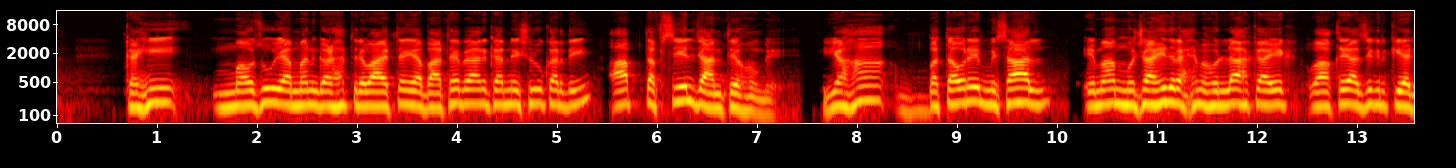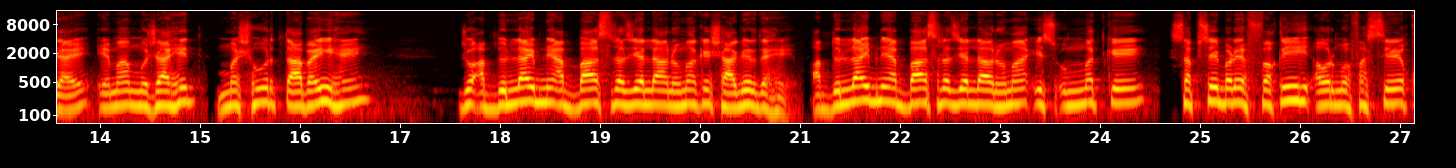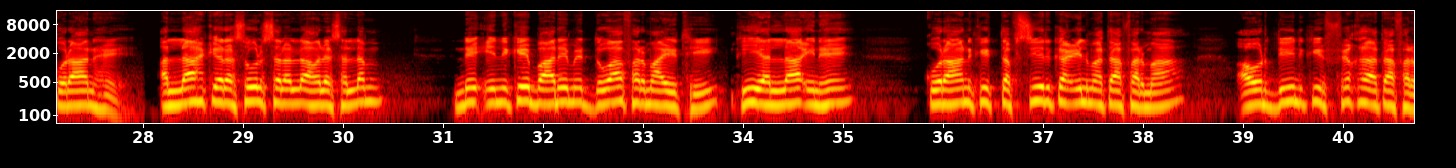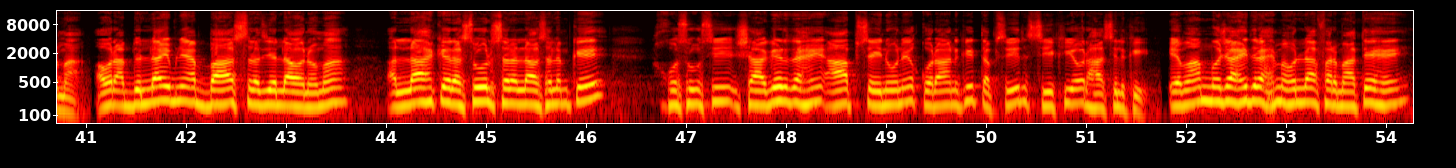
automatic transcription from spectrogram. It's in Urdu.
کہیں موضوع یا من گڑھت روایتیں یا باتیں بیان کرنی شروع کر دیں۔ آپ تفصیل جانتے ہوں گے۔ یہاں بطور مثال امام مجاہد رحمہ اللہ کا ایک واقعہ ذکر کیا جائے۔ امام مجاہد مشہور تابعی ہیں۔ جو عبداللہ ابن عباس رضی اللہ عنہما کے شاگرد ہیں۔ عبداللہ ابن عباس رضی اللہ عنہما اس امت کے سب سے بڑے فقیح اور مفسر قرآن ہیں۔ اللہ کے رسول صلی اللہ علیہ وسلم نے ان کے بارے میں دعا فرمائی تھی کہ اللہ انہیں قرآن کی تفسیر کا علم عطا فرما اور دین کی فقہ عطا فرما۔ اور عبداللہ ابن عباس رضی اللہ عنہما اللہ کے رسول صلی اللہ علیہ وسلم کے خصوصی شاگرد ہیں آپ سے انہوں نے قرآن کی تفسیر سیکھی اور حاصل کی۔ امام مجاہد رحمہ اللہ فرماتے ہیں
